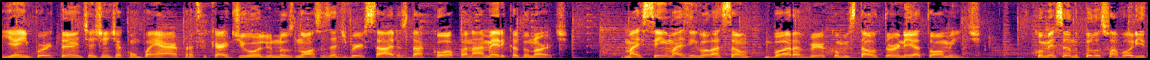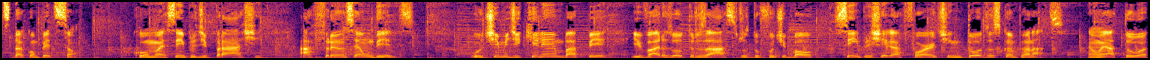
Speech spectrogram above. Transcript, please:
e é importante a gente acompanhar para ficar de olho nos nossos adversários da Copa na América do Norte. Mas sem mais enrolação, bora ver como está o torneio atualmente. Começando pelos favoritos da competição. Como é sempre de praxe, a França é um deles. O time de Kylian Mbappé e vários outros astros do futebol sempre chega forte em todos os campeonatos. Não é à toa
